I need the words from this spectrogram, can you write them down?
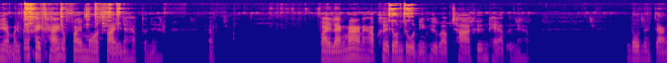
เนี่ยมันก็คล้ายๆ กับไฟมอไซค์นะครับตัวนี้ครับไฟแรงมากนะครับ เคยโดนดูดนี่คือแบบชาครึ่งแถบเลยนะครับ โดนจัง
